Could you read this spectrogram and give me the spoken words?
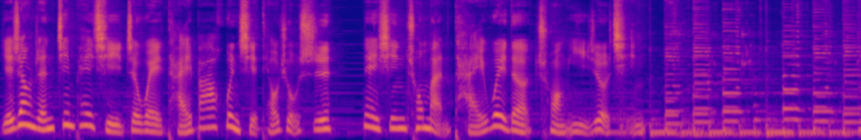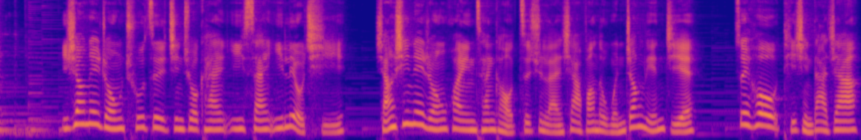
也让人敬佩起这位台巴混血调酒师内心充满台味的创意热情。以上内容出自《金周刊》一三一六期，详细内容欢迎参考资讯栏下方的文章连结。最后提醒大家，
